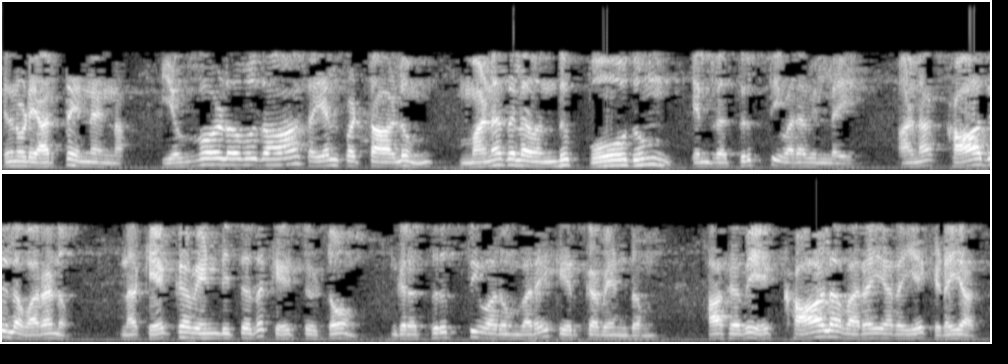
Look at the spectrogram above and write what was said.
இதனுடைய அர்த்தம் என்னன்னா எவ்வளவுதான் செயல்பட்டாலும் மனதுல வந்து போதும் என்ற திருப்தி வரவில்லை. ஆனா காதுல வரணும். நான் கேட்க வேண்டித்ததை கேட்டுட்டோம் திருப்தி வரும் வரை கேட்க வேண்டும். ஆகவே கால வரையறையே கிடையாது.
